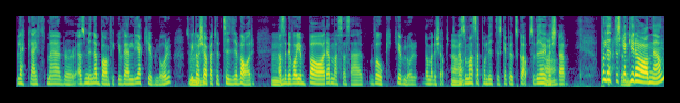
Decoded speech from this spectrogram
Black Lives Matter. Alltså mina barn fick ju välja kulor, så fick Mm. de köpa typ tio var. Alltså det var ju bara massa så här Vogue-kulor de hade köpt. Ja. Alltså massa politiska budskap. Så vi har ju Ja. värsta politiska Fashion. granen,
